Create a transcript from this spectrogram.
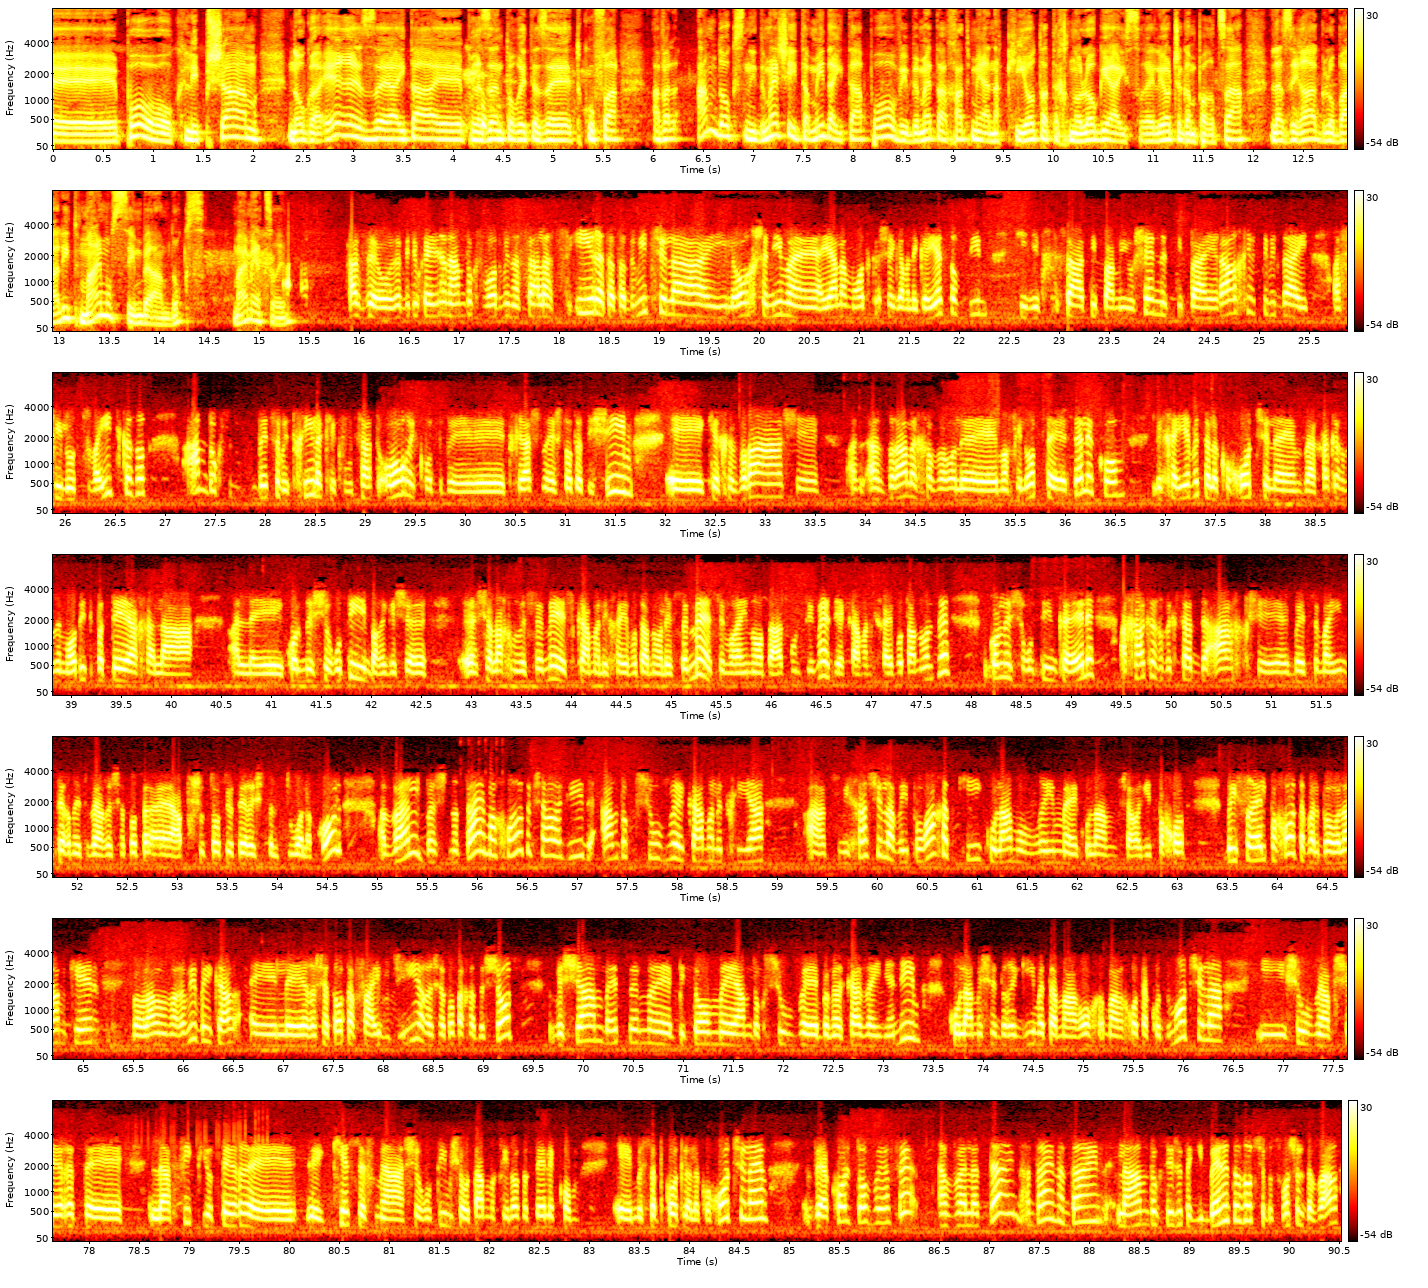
פה או קליפ שם, נוגה ארז אה, הייתה אה, פרזנטורית איזה תקופה, אבל אמדוקס נדמה שהיא תמיד הייתה פה, והיא באמת אחת מענקיות הטכנולוגיה הישראליות שגם פרצה לזירה הגלובלית. מה הם עושים באמדוקס? מה הם מייצרים? אז זהו, זה בדיוק העניין, אמדוקס מאוד מנסה להצעיר את התדמית שלה, היא לאורך שנים אה, היה לה מאוד קשה גם לגייס עובדים, כי היא נתפסה טיפה מיושנת, טיפה היררכית מדי, אפילו צבאית כזאת. אמדוקס בעצם התחילה כקבוצת עורק עוד בתחילת שנות ה-90, אה, כחברה שעזרה לחבר, למפעילות אה, טלקום לחייב את הלקוחות שלהם, ואחר כך זה מאוד התפתח על ה... על uh, כל מיני שירותים, ברגע ששלחנו אס.אם.אס, כמה לחייב אותנו על אס.אם.אס, אם ראינו הודעת מולטימדיה, כמה לחייב אותנו על זה, כל מיני שירותים כאלה. אחר כך זה קצת דעך שבעצם האינטרנט והרשתות הפשוטות יותר השתלטו על הכל, אבל בשנתיים האחרונות אפשר להגיד, אמדוק שוב אה, קמה לתחייה. הצמיחה שלה והיא פורחת כי כולם עוברים, אה, כולם אפשר להגיד פחות, בישראל פחות, אבל בעולם כן, בעולם המערבי בעיקר, לרשתות ה-5G, הרשתות החדשות, ושם בעצם אה, פתאום אה, אמדוקס שוב אה, במרכז העניינים, כולם משדרגים את המערכות הקודמות שלה, היא שוב מאפשרת להפיק יותר כסף מהשירותים שאותם מפעילות הטלקום מספקות ללקוחות שלהם, והכל טוב ויפה, אבל עדיין, עדיין, עדיין לאמדוקס יש את הגיבנת הזאת שבסופו של דבר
